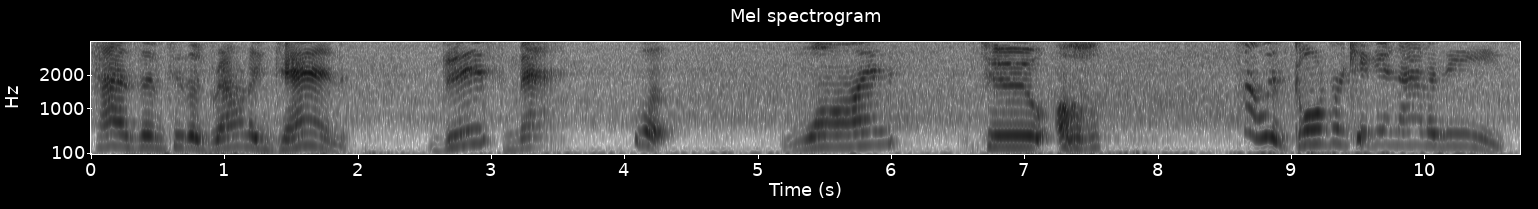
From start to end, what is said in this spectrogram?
has him to the ground again. This man, look, one, two, oh, how is Goldberg kicking out of these?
